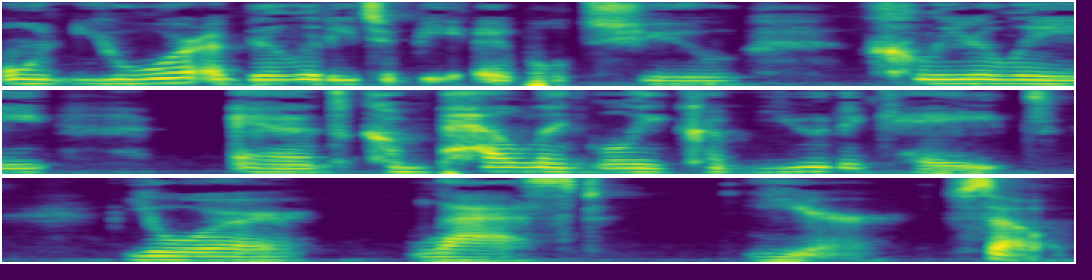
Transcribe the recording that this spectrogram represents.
on your ability to be able to clearly and compellingly communicate your last year. So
